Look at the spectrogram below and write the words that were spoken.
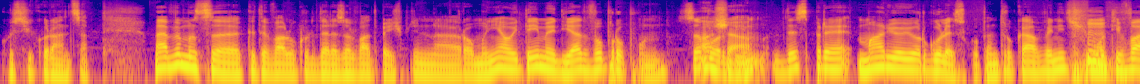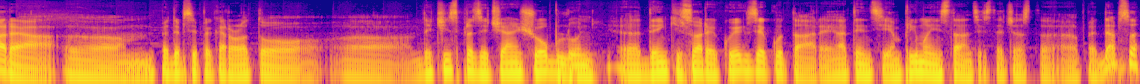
cu siguranță. Mai avem însă câteva lucruri de rezolvat pe aici prin uh, România. Uite, imediat vă propun să Așa. vorbim despre Mario Iorgulescu, pentru că a venit și motivarea uh, pedepsei pe care a luat-o uh, de 15 ani și 8 luni uh, de închisoare cu executare. Atenție, în primă instanță este această uh, pedepsă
